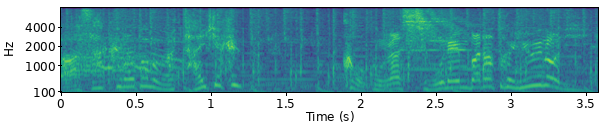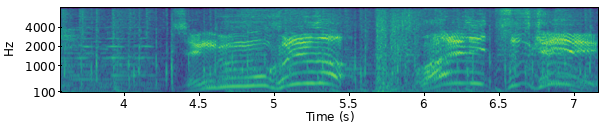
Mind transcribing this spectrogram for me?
朝倉殿が退却。ここが正念場だというのに。全軍を送れるな。我に続け。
